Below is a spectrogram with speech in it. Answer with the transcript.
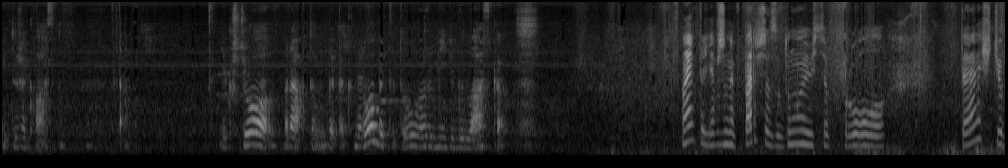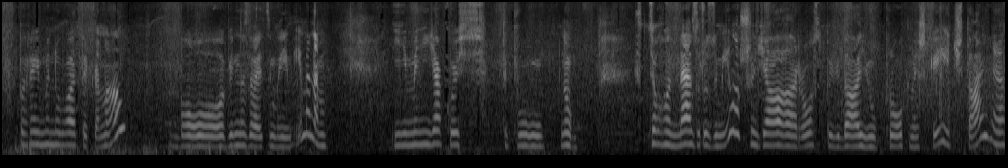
І дуже класно. Так. Якщо раптом ви так не робите, то робіть, будь ласка. Знаєте, я вже не вперше задумуюся про те, щоб перейменувати канал, бо він називається моїм іменем. І мені якось, типу, ну, з цього не зрозуміло, що я розповідаю про книжки і читання.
